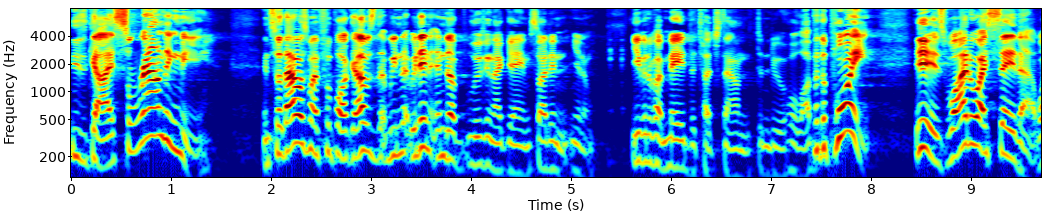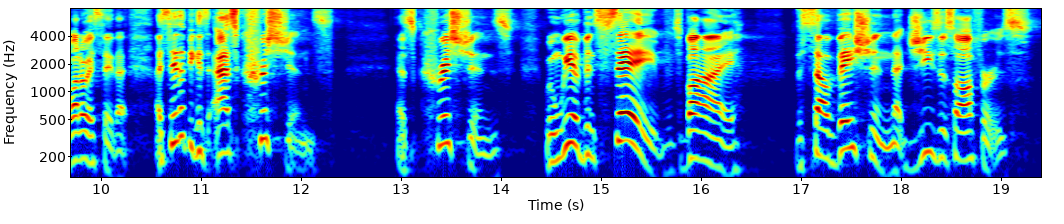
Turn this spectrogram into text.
these guys surrounding me. And so that was my football. That was we, we didn't end up losing that game, so I didn't, you know, even if I made the touchdown, didn't do a whole lot. But the point is, why do I say that? Why do I say that? I say that because as Christians, as Christians, when we have been saved by the salvation that Jesus offers,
